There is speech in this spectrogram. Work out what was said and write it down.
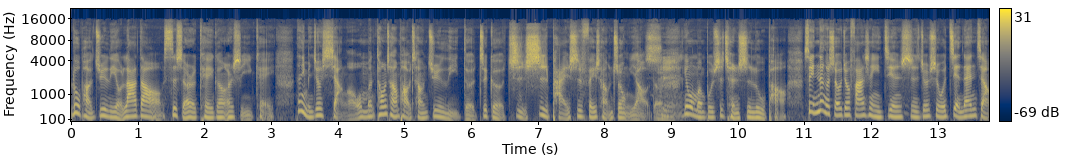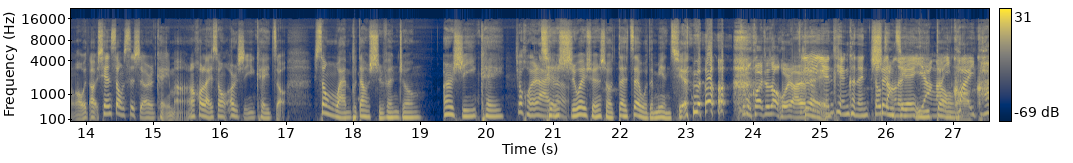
路跑距离有拉到四十二 K 跟二十一 K，那你们就想哦，我们通常跑长距离的这个指示牌是非常重要的，是因为我们不是城市路跑，所以那个时候就发生一件事，就是我简单讲哦，我呃先送四十二 K 嘛，然后后来送二十一 K 走，送完不到十分钟。二十一 K 就回来了。前十位选手在在我的面前，这么快就绕回来了对盐田可能都长得瞬间一样啊，一块一块。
